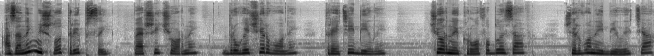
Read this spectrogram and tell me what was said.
а за ним йшло три пси: перший чорний, другий червоний, третій білий. Чорний кров облизав, червоний білий тяг,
